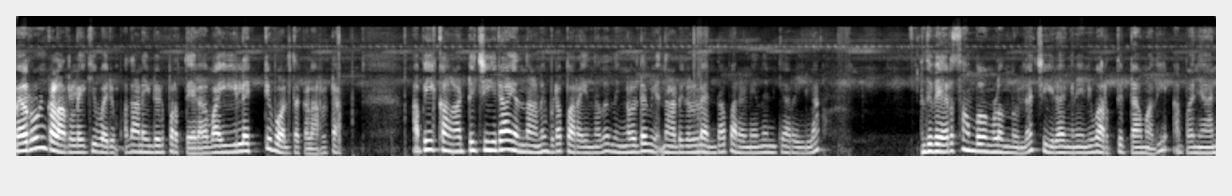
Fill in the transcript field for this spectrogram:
മെറൂൺ കളറിലേക്ക് വരും. അതാണ് ഇതിന്റെ ഒരു പ്രത്യേകത. വൈലറ്റ് പോലത്തെ കളർ കേട്ടോ അപ്പോൾ ഈ കാട്ടുചീര എന്നാണ് ഇവിടെ പറയുന്നത്. നിങ്ങളുടെ നാടുകളിൽ എന്താ പറയണതെന്ന് എനിക്കറിയില്ല. ഇത് വേറെ സംഭവങ്ങളൊന്നുമില്ല. ചീര ഇങ്ങനെ ഇനി വറുത്തിട്ടാൽ മതി. അപ്പോൾ ഞാൻ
